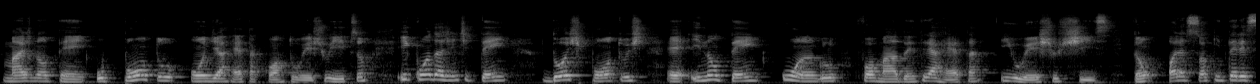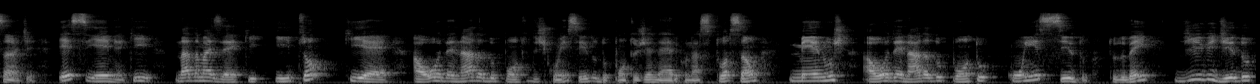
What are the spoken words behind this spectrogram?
mas não tem o ponto onde a reta corta o eixo y. E quando a gente tem dois pontos é, e não tem o ângulo formado entre a reta e o eixo x. Então, olha só que interessante. Esse m aqui nada mais é que y, que é a ordenada do ponto desconhecido, do ponto genérico na situação, menos a ordenada do ponto conhecido, tudo bem? Dividido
